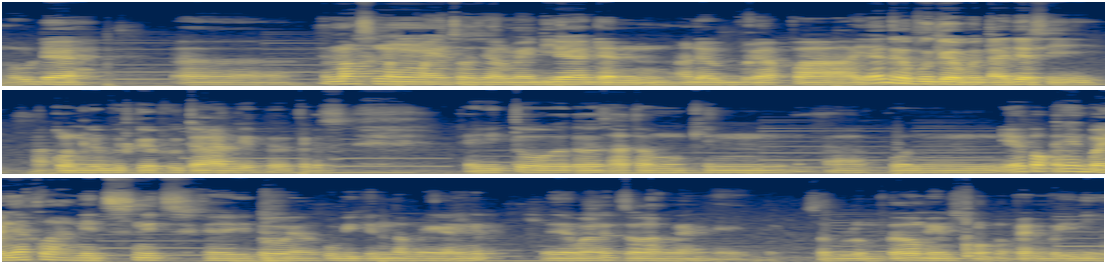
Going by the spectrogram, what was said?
udah uh, emang seneng main sosial media dan ada beberapa ya gabut-gabut aja sih. Akun gabut-gabutan gitu terus kayak gitu. Terus atau mungkin akun ya pokoknya banyak lah niche niche kayak gitu yang aku bikin tapi gak inget. Banyak banget soalnya kayak gitu. sebelum ke meme semua November ini.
